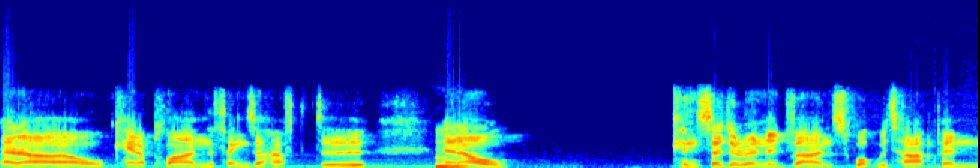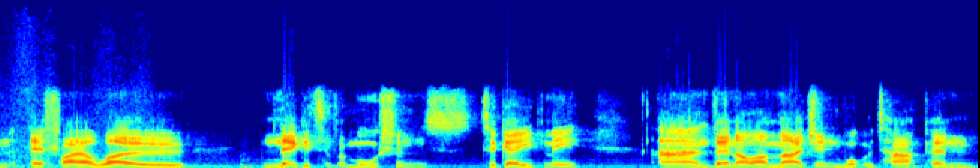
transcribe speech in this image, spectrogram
and I'll kind of plan the things I have to do, and I'll consider in advance what would happen if I allow negative emotions to guide me, and then I'll imagine what would happen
